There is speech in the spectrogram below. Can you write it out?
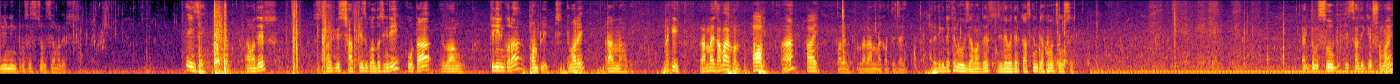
ক্লিনিং প্রসেস চলছে আমাদের। এই যে আমাদের ছয় পিস সাত পিস গলদা চিংড়ি কোটা এবং ক্লিন করা কমপ্লিট এবারে রান্না হবে। নাকি? রান্নায় যাবা এখন? হ্যাঁ। হ্যাঁ? হয়। চলেন আমরা রান্না করতে যাই। আর এদিকে দেখেন ওই যে আমাদের জিলেবাইদের কাজ কিন্তু এখনও চলছে। একদম শুভ সাদিকের সময়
